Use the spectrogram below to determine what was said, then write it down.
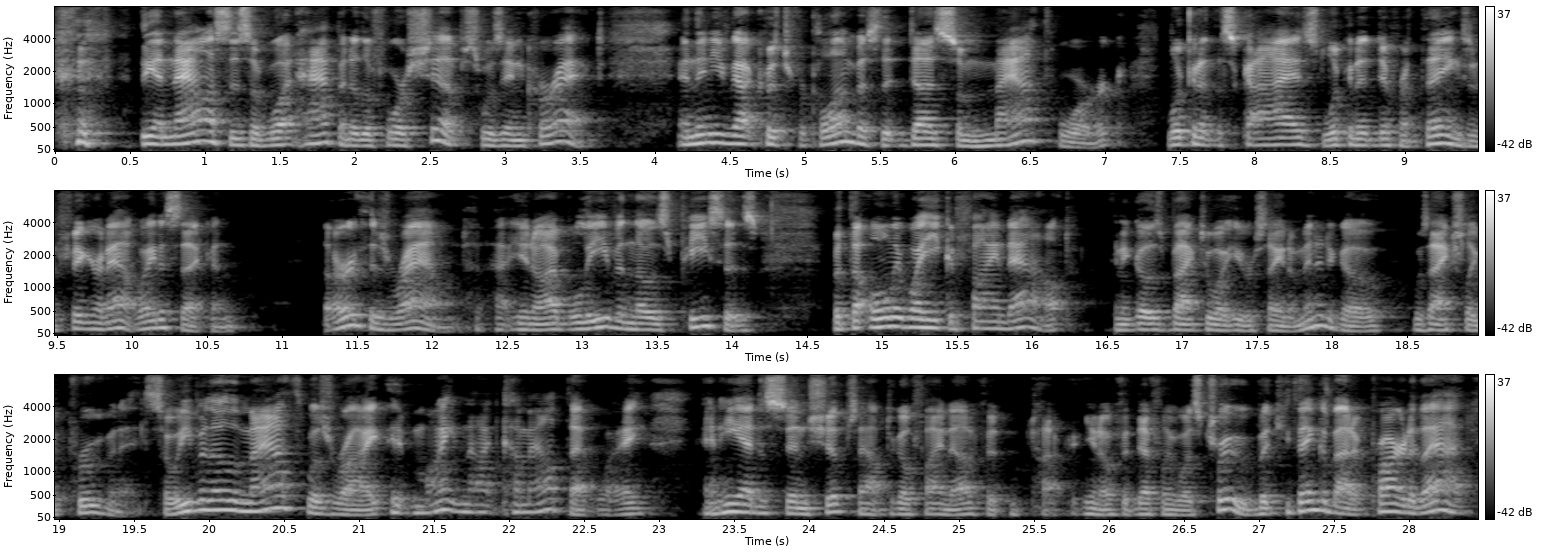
the analysis of what happened to the four ships was incorrect. And then you've got Christopher Columbus that does some math work, looking at the skies, looking at different things, and figuring out wait a second, the earth is round. You know, I believe in those pieces. But the only way he could find out and it goes back to what you were saying a minute ago, was actually proving it. So even though the math was right, it might not come out that way. And he had to send ships out to go find out if it, you know, if it definitely was true. But you think about it prior to that,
